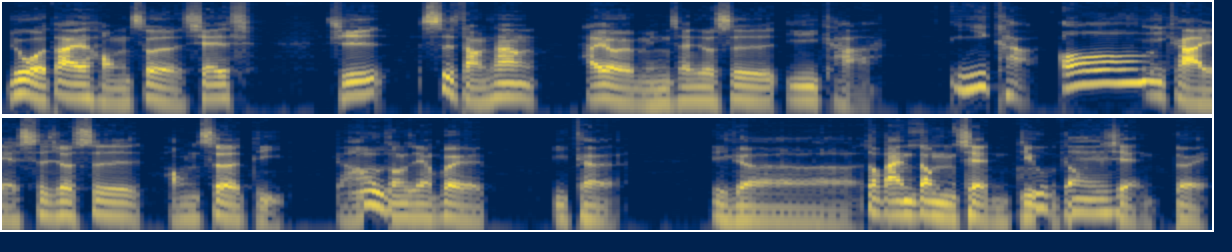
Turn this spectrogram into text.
如果带红色的，先其实市场上还有名称就是伊卡。伊卡哦，伊卡也是，就是红色底，然后中间会有一个、嗯、一个单动线、第五动线。Okay. 对，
